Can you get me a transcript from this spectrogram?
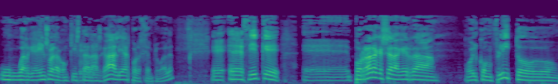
un wargame sobre la conquista de las Galias, por ejemplo, ¿vale? Eh, es decir que, eh, por rara que sea la guerra o el conflicto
